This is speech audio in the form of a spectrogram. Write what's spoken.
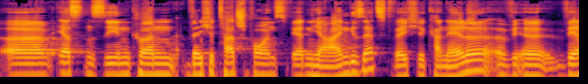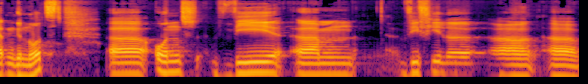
äh, erstens sehen können, welche Touchpoints werden hier eingesetzt, welche Kanäle äh, äh werden genutzt äh, und wie, ähm, wie viele äh, äh,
